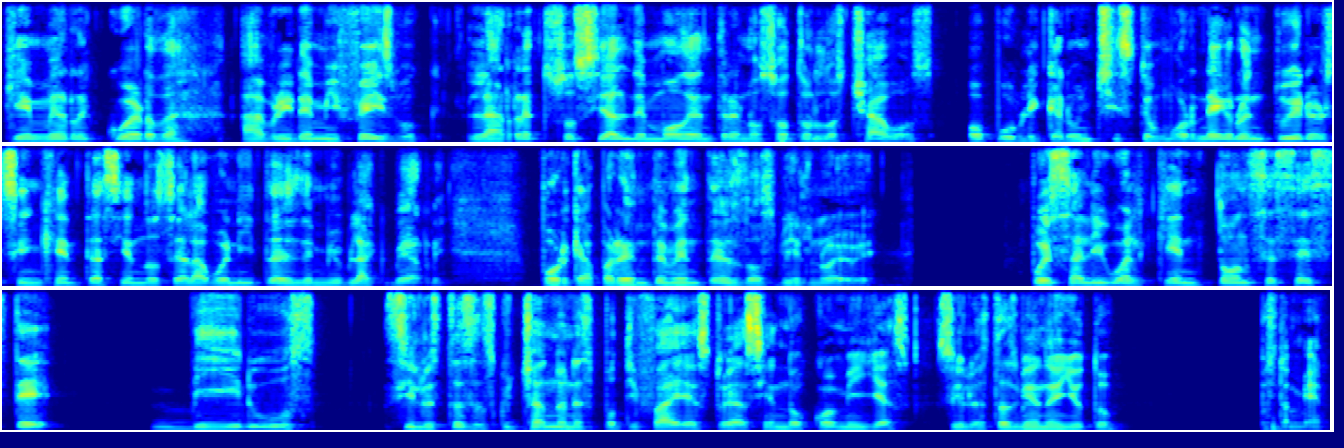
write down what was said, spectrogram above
qué me recuerda. Abriré mi Facebook, la red social de moda entre nosotros los chavos, o publicar un chiste humor negro en Twitter sin gente haciéndose la bonita desde mi Blackberry, porque aparentemente es 2009. Pues al igual que entonces este virus, si lo estás escuchando en Spotify, estoy haciendo comillas, si lo estás viendo en YouTube, pues también.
